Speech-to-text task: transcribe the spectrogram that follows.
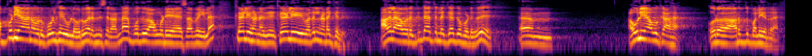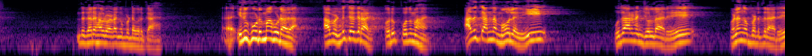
அப்படியான ஒரு கொள்கை உள்ள ஒருவர் என்ன செய்யறாருன்னா பொது அவங்களுடைய சபையில கேள்வி கணக்கு கேள்வி பதில் நடக்குது. அதில் அவர் கிட்டத்தில் கேட்கப்படுது அவுலியாவுக்காக ஒரு அறுத்து பலியிடுறார். இந்த தர்காவில் அடங்கப்பட்டவருக்காக. இது கூடுமா கூடாதா? அப்படின்னு கேட்கிறாரு ஒரு பொதுமகன். அதுக்கு அந்த மௌலவி உதாரணம் சொல்றாரு விளங்கப்படுத்துறாரு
